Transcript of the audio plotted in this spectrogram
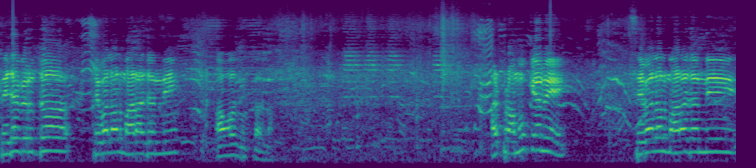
त्याच्याविरुद्ध सेवालाल महाराजांनी आवाज उचलला. आणि प्रामुख्याने सेवालाल महाराजांनी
